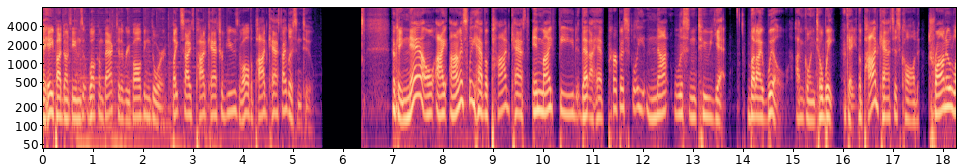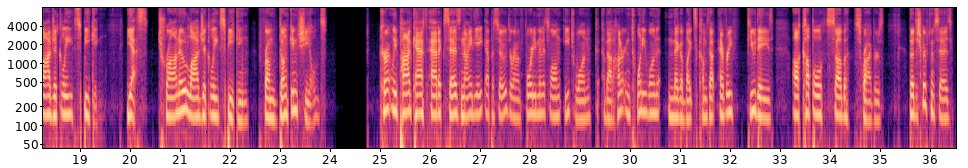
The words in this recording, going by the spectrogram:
Hey, hey, Podnutians. Welcome back to the Revolving Door, bite sized podcast reviews of all the podcasts I listen to. Okay, now I honestly have a podcast in my feed that I have purposefully not listened to yet, but I will. I'm going to wait. Okay, the podcast is called Tronologically Speaking. Yes, Tronologically Speaking from Duncan Shields. Currently, Podcast Addict says 98 episodes, around 40 minutes long each one, about 121 megabytes, comes out every few days, a couple subscribers. The description says,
